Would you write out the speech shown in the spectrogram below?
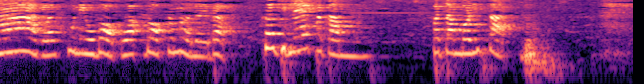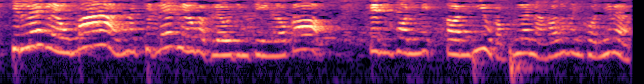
มากแล้วครูนิวบอกว่าบอกเสมอเลยแบบเครื่องคิดเลขประจำประ จำบริษัท คิดเลขเร็วมากนะคะคิดเลขเร็วแบบเร็วจริง ๆ แล้วก็เป็นคนที่ตอนที่อยู่กับเพื่อนนะเขาจะเป็นคนที่แบบ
